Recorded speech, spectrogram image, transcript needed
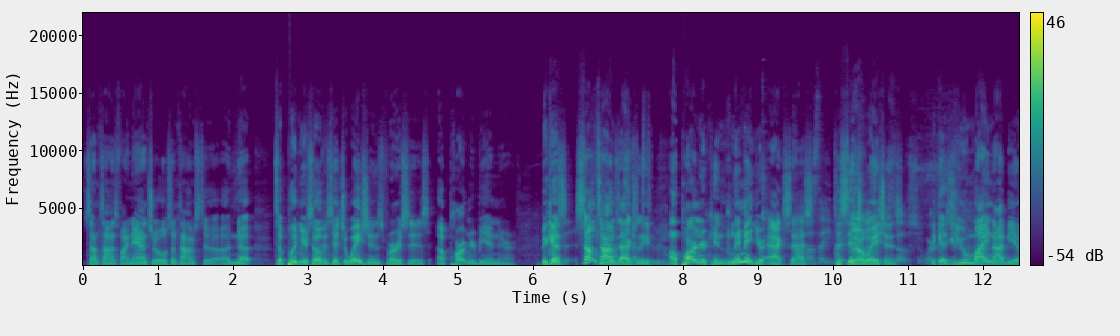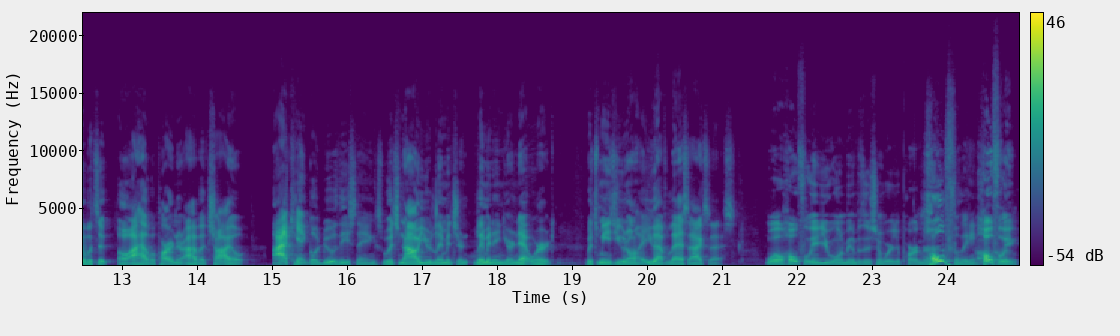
sometimes financial, sometimes to a nut to putting yourself in situations versus a partner being there. Because sometimes actually a partner can limit your access was gonna say, you to might sell situations yourself short. because you might not be able to. Oh, I have a partner. I have a child. I can't go do these things. Which now you limit your limiting your network, which means you don't. You have less access. well, hopefully you want to be in a position where your partner. Hopefully, Hopefully,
